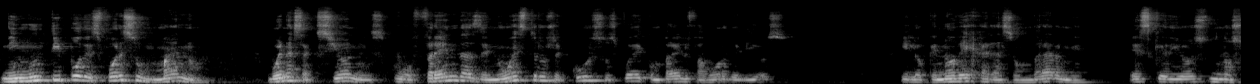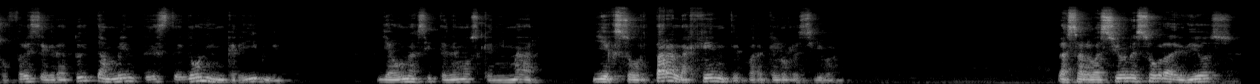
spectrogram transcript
Ningún tipo de esfuerzo humano, buenas acciones u ofrendas de nuestros recursos puede comprar el favor de Dios. Y lo que no deja de asombrarme es que Dios nos ofrece gratuitamente este don increíble y aún así tenemos que animar y exhortar a la gente para que lo reciba. La salvación es obra de Dios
